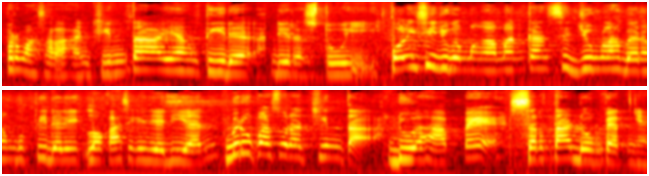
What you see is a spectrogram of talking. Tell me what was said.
permasalahan cinta yang tidak direstui. Polisi juga mengamankan sejumlah barang bukti dari lokasi kejadian berupa surat cinta, dua HP, serta dompetnya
